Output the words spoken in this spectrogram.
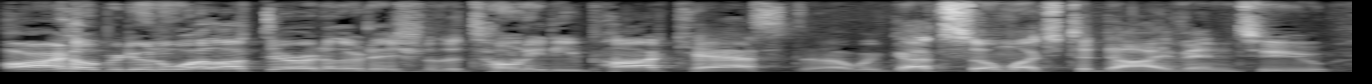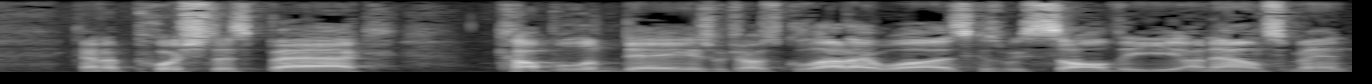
All right, hope you're doing well out there. Another edition of the Tony D podcast. Uh, we've got so much to dive into. Kind of push this back a couple of days, which I was glad I was because we saw the announcement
